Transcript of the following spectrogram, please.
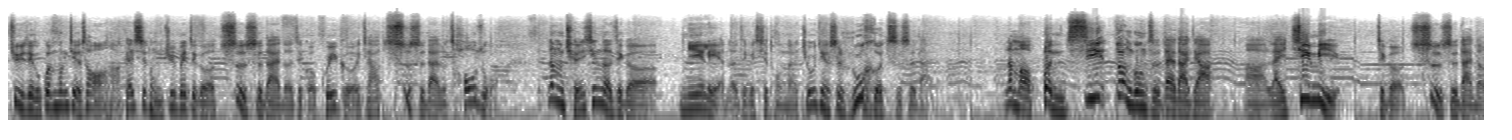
据这个官方介绍啊，该系统具备这个次世代的这个规格加次世代的操作。那么全新的这个捏脸的这个系统呢，究竟是如何次世代的？那么本期段公子带大家啊来揭秘这个次世代的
